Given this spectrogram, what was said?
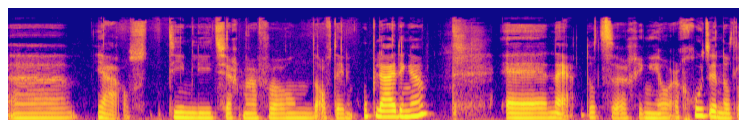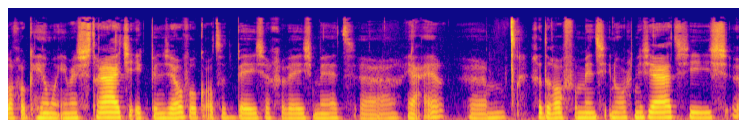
uh, ja, als teamlead, zeg maar, van de afdeling opleidingen. En nou ja, dat uh, ging heel erg goed en dat lag ook helemaal in mijn straatje. Ik ben zelf ook altijd bezig geweest met uh, ja, um, gedrag van mensen in organisaties. Uh,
